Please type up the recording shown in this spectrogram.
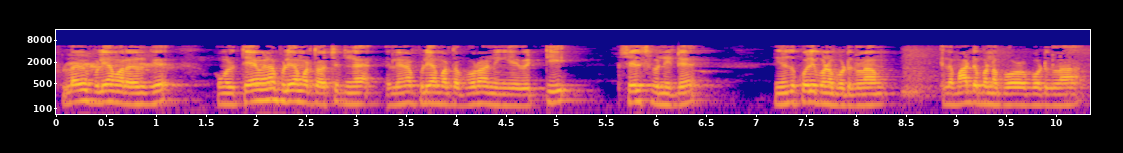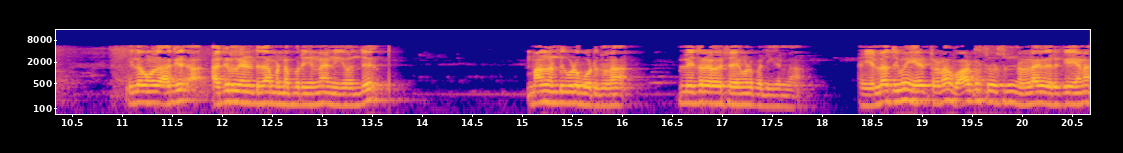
ஃபுல்லாகவே புளியா மரம் இருக்குது உங்களுக்கு தேவைன்னா புளியா மரத்தை வச்சுக்கோங்க. இல்லைன்னா புளியா மரத்தை பூரா நீங்கள் வெட்டி சேல்ஸ் பண்ணிவிட்டு நீங்கள் வந்து கோழி பண்ணை போட்டுக்கலாம். இல்லை மாட்டு பண்ணை போ போட்டுக்கலாம். இல்லை உங்களுக்கு அக்ரி அக்ரிலேண்ட் தான் பண்ண போகிறீங்கன்னா நீங்கள் வந்து மாங்கன்று கூட போட்டுக்கலாம். இல்லை இதர விவசாயம் கூட பண்ணிக்கலாம். எல்லாத்துக்குமே ஏற்றனா வாட்டர் சோர்ஸும் நல்லாவே இருக்குது ஏன்னா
